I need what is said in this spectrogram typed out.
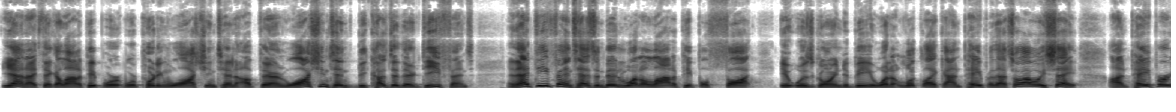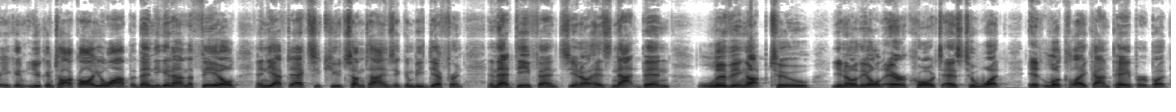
Yeah, and I think a lot of people were, were putting Washington up there, and Washington because of their defense. And that defense hasn't been what a lot of people thought it was going to be, what it looked like on paper. That's what I always say. On paper, you can you can talk all you want, but then you get on the field and you have to execute. Sometimes it can be different. And that defense, you know, has not been living up to, you know, the old air quotes as to what it looked like on paper. But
